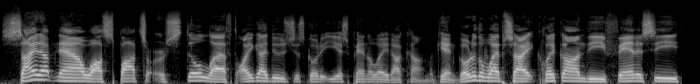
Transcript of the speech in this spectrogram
Sign up now while spots are still left. All you gotta do is just go to ESPNLA.com. Again, go to the website, click on the fantasy.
